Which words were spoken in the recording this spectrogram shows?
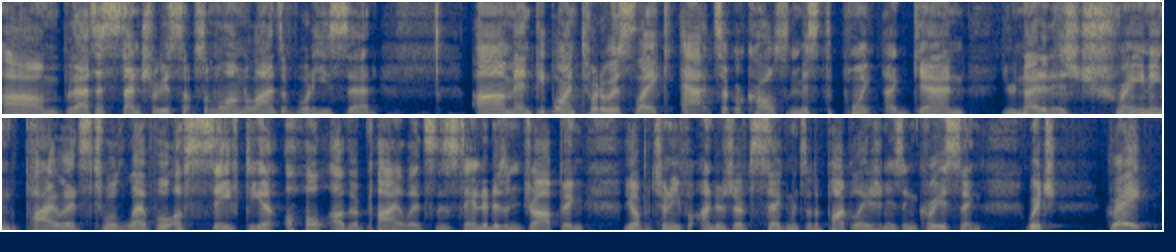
um, but that's essentially something along the lines of what he said. Um, and people on Twitter was like, at Tucker Carlson missed the point again. United is training pilots to a level of safety at all other pilots. The standard isn't dropping. The opportunity for underserved segments of the population is increasing. Which, great,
